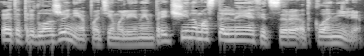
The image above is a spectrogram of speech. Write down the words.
Это предложение по тем или иным причинам остальные офицеры отклонили.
